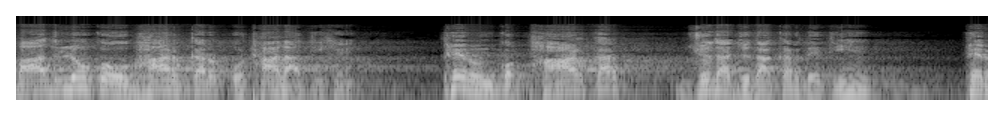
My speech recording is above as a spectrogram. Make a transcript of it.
बादलों को उभार कर उठा लाती हैं। फिर उनको फाड़ कर जुदा जुदा कर देती हैं। फिर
